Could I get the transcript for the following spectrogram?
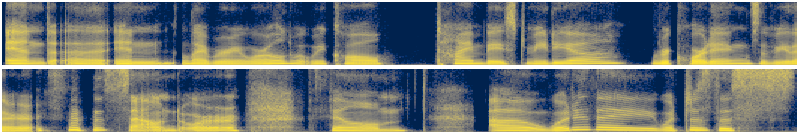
and uh, in library world, what we call time-based media, recordings of either sound or film, uh, what do they, what does this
